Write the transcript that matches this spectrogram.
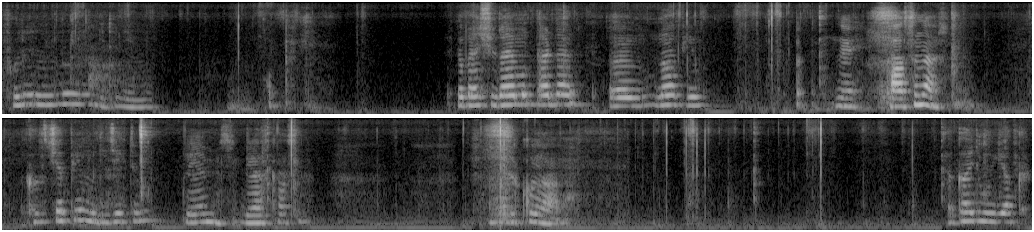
Fırına gidelim. Ya ben şu diamondlardan eee, ne yapayım? Ne? Kalsınlar. Kılıç yapayım mı diyecektim. Değil misin? Biraz kalsın. Şunları koy abi. Bak hadi uyuyak.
